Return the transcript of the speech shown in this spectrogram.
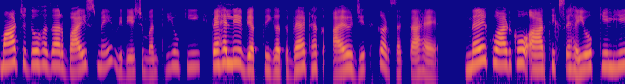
मार्च 2022 में विदेश मंत्रियों की पहली व्यक्तिगत बैठक आयोजित कर सकता है। नए क्वाड को आर्थिक सहयोग के लिए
